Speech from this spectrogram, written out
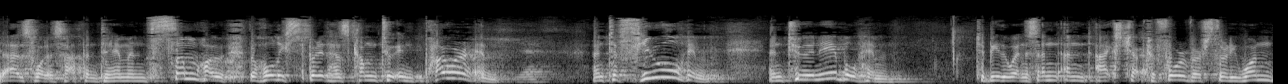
That's what has happened to him. And somehow the Holy Spirit has come to empower him and to fuel him and to enable him to be the witness. And, and, Acts chapter 4, verse 31,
